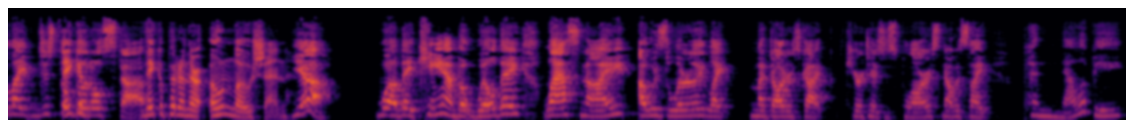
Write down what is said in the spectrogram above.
Like, just the They could- little stuff. they could put on their own lotion. yeah. Well, they can, but will they? Last night, I was literally like, my daughter's got keratosis pilaris, and I was like, Penelope,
